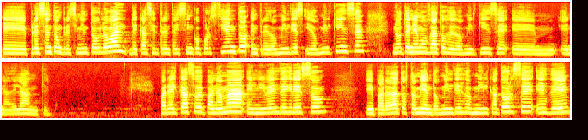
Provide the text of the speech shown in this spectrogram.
eh, presenta un crecimiento global de casi el 35% entre 2010 y 2015. No tenemos datos de 2015 eh, en adelante. Para el caso de Panamá, el nivel de egreso, eh, para datos también 2010-2014, es de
